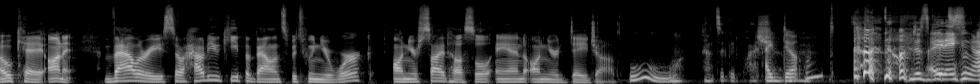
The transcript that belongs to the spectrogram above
Okay, on it. Valerie, so how do you keep a balance between your work, on your side hustle, and on your day job? Ooh, That's a good question. I don't. no, I'm just kidding.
